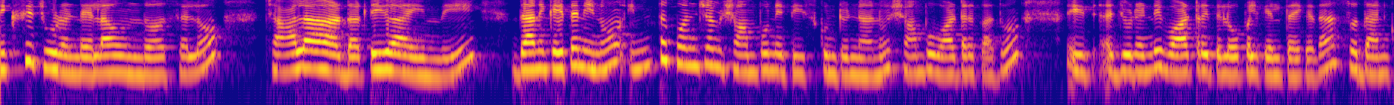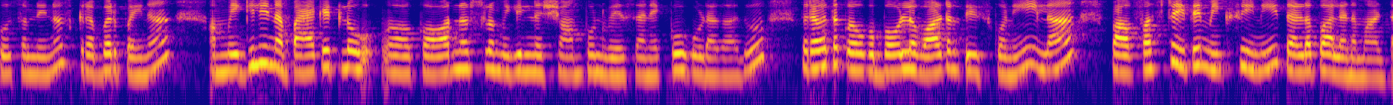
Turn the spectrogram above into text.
మిక్సీ చూడండి ఎలా ఉందో అసలు. చాలా డర్టీగా అయింది. దానికైతే నేను ఇంత కొంచెం షాంపూని తీసుకుంటున్నాను. షాంపూ వాటర్ కాదు. చూడండి వాటర్ అయితే లోపలికి వెళ్తాయి కదా. సో దానికోసం నేను స్క్రబ్బర్ పైన ఆ మిగిలిన ప్యాకెట్లో కార్నర్స్లో మిగిలిన షాంపూని వేసాను ఎక్కువ కూడా కాదు. తర్వాత ఒక బౌల్లో వాటర్ తీసుకొని ఇలా ఫస్ట్ అయితే మిక్సీ మిక్సీని తడపాలన్నమాట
